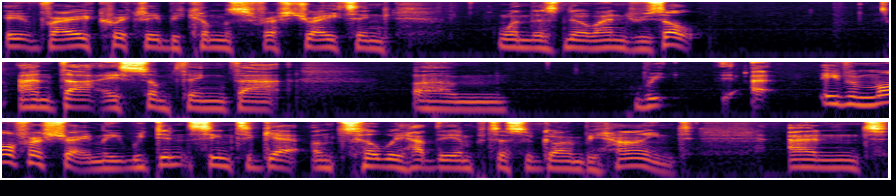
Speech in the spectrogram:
it very quickly becomes frustrating when there's no end result, and that is something that um, we. Uh, even more frustratingly, we didn't seem to get until we had the impetus of going behind. And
